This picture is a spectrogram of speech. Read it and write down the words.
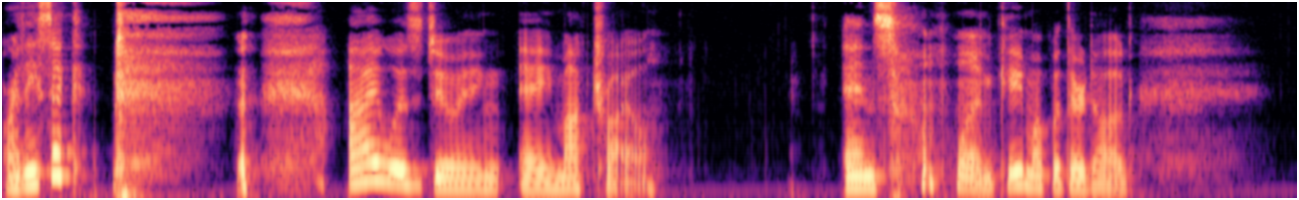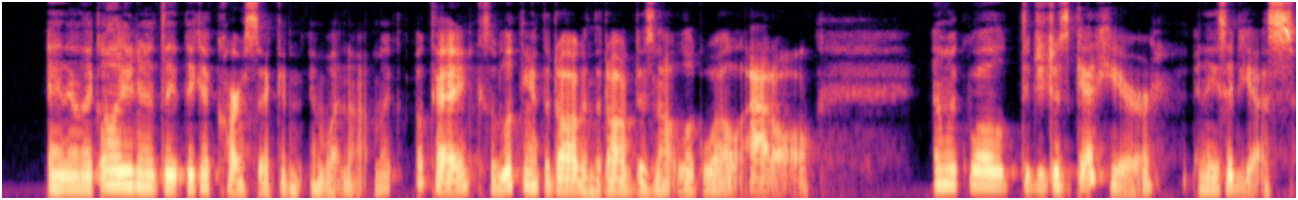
Are they sick? I was doing a mock trial and someone came up with their dog and they're like, oh, you know, they, they get car sick and, and whatnot. I'm like, okay, because I'm looking at the dog and the dog does not look well at all. I'm like, well, did you just get here? And they said yes.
